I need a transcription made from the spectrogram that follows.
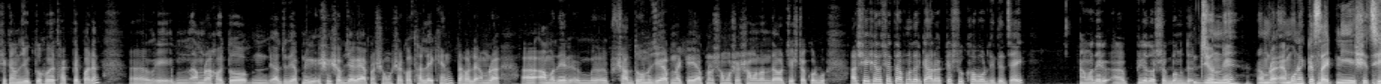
সেখানে যুক্ত হয়ে থাকতে পারেন। আমরা হয়তো যদি আপনি সেই সব জায়গায় আপনার সমস্যার কথা লেখেন তাহলে আমরা আমাদের সাধ্য অনুযায়ী আপনাকে আপনার সমস্যার সমাধান দেওয়ার চেষ্টা করব। আর সেই সাথে, সাথে আপনাদেরকে আরও একটা সুখবর দিতে চাই। আমাদের প্রিয় দর্শক বন্ধুদের জন্য আমরা এমন একটা সাইট নিয়ে এসেছি।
